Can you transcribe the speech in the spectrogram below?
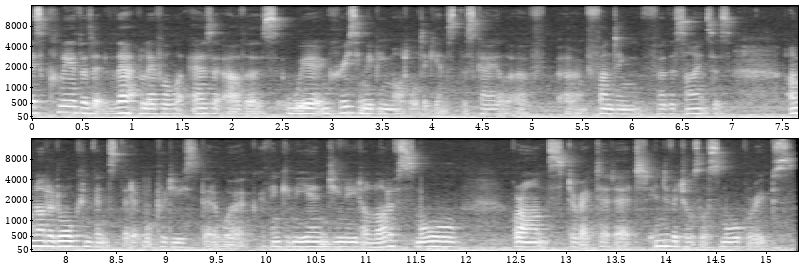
it's clear that at that level, as at others, we're increasingly being modelled against the scale of uh, funding for the sciences. I'm not at all convinced that it will produce better work. I think in the end, you need a lot of small grants directed at individuals or small groups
